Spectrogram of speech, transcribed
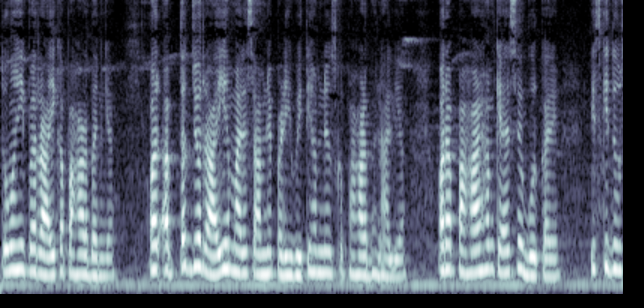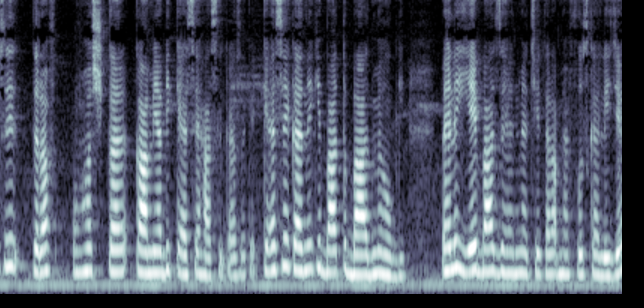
تو وہیں پر رائی کا پہاڑ بن گیا۔ اور اب تک جو رائی ہمارے سامنے پڑی ہوئی تھی، ہم نے اس کو پہاڑ بنا لیا۔ اور اب پہاڑ ہم کیسے عبور کریں؟ اس کی دوسری طرف پہنچ کر کامیابی کیسے حاصل کر سکے؟ کیسے کرنے کی بات تو بعد میں ہوگی۔ پہلے یہ بات ذہن میں اچھی طرح محفوظ کر لیجیے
